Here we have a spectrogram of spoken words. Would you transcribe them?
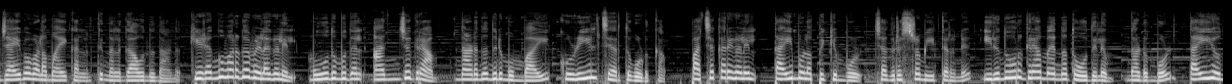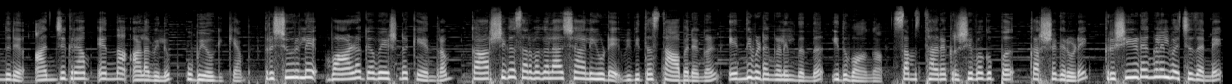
ജൈവവളമായി കലർത്തി നൽകാവുന്നതാണ്. കിഴങ്ങുവർഗ വിളകളിൽ മൂന്ന് മുതൽ അഞ്ച് ഗ്രാം നടുന്നതിനു മുമ്പായി കുഴിയിൽ ചേർത്ത് കൊടുക്കാം. പച്ചക്കറികളിൽ തൈ മുളപ്പിക്കുമ്പോൾ ചതുരശ്ര മീറ്ററിന് ഇരുന്നൂറ് ഗ്രാം എന്ന തോതിലും നടുമ്പോൾ തൈ ഒന്നിന് അഞ്ച് ഗ്രാം എന്ന അളവിലും ഉപയോഗിക്കാം. തൃശൂരിലെ വാഴ ഗവേഷണ കേന്ദ്രം കാർഷിക സർവകലാശാലയുടെ വിവിധ സ്ഥാപനങ്ങൾ എന്നിവിടങ്ങളിൽ നിന്ന് ഇത് വാങ്ങാം. സംസ്ഥാന കൃഷിവകുപ്പ് കർഷകരുടെ കൃഷിയിടങ്ങളിൽ വെച്ച് തന്നെ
